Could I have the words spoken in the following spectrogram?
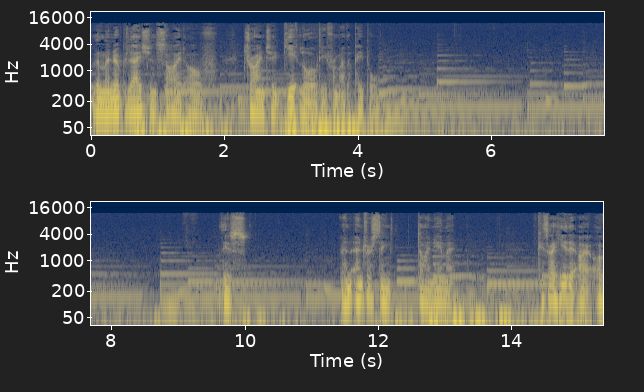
the manipulation side of trying to get loyalty from other people, there's an interesting dynamic because I hear that I,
